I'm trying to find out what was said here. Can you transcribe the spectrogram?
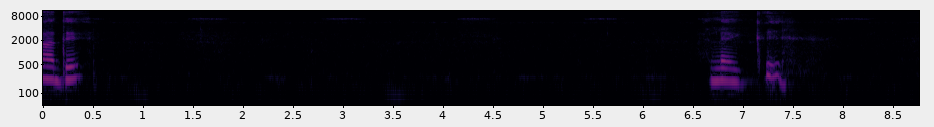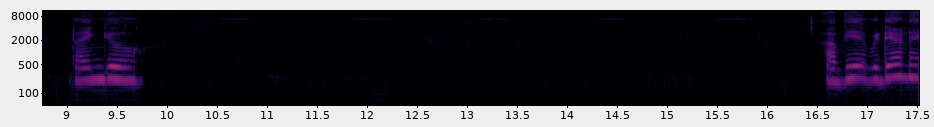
അതെ. ലൈക്ക്. താങ്ക് യു. അബി എവിടെയാണ്?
